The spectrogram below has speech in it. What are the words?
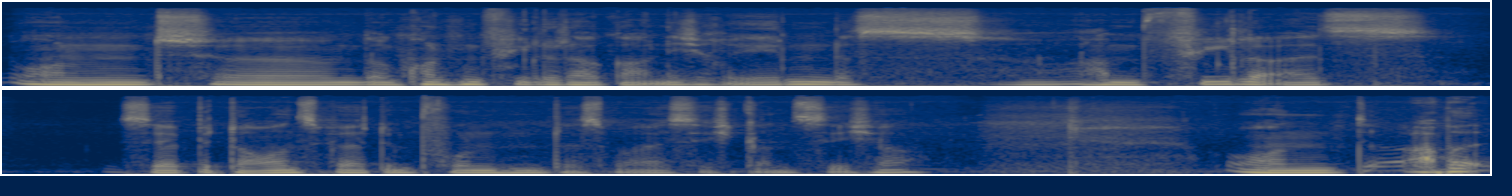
Und äh, dann konnten viele da gar nicht reden. Das haben viele als sehr bedauernswert empfunden, das weiß ich ganz sicher. Und aber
